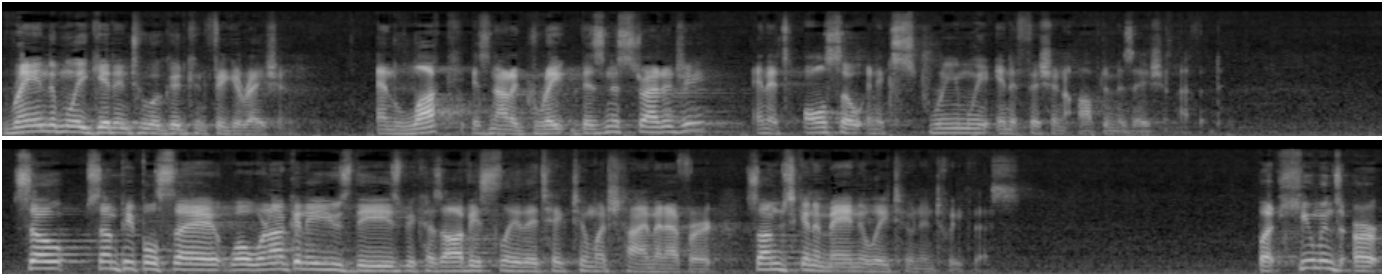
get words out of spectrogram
randomly get into a good configuration. And luck is not a great business strategy, and it's also an extremely inefficient optimization method. So some people say, well, we're not going to use these because obviously they take too much time and effort, so I'm just going to manually tune and tweak this. But humans are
